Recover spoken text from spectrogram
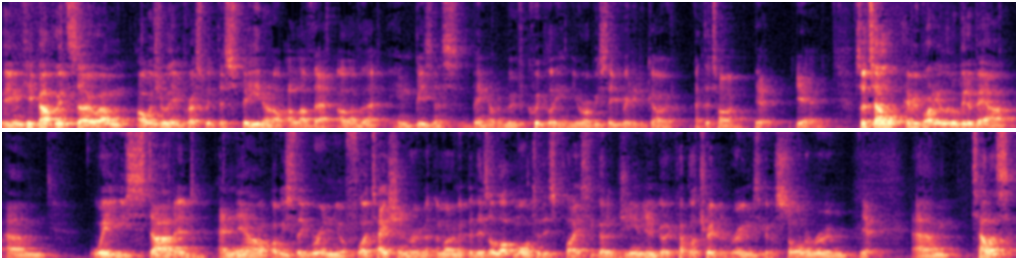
even keep up with. So um, I was really impressed with the speed, and I, I love that. I love that in business, being able to move quickly, and you're obviously ready to go at the time. Yeah, Yeah. So tell everybody a little bit about um, where you started, and now obviously we're in your flotation room at the moment, but there's a lot more to this place. You've got a gym, Yeah. you've got a couple of treatment rooms, you've got a sauna room. Yep. Um, tell us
